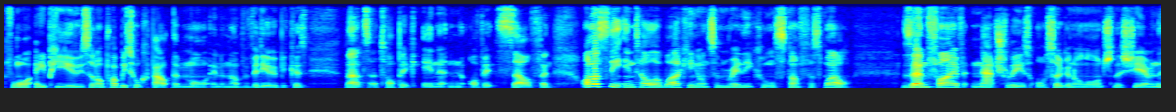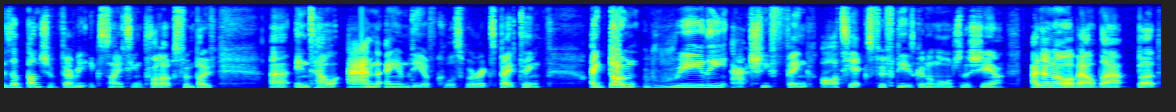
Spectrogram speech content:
for APUs and I'll probably talk about them more in another video because that's a topic in and of itself and honestly Intel are working on some really cool stuff as well. Zen 5 naturally is also going to launch this year and there's a bunch of very exciting products from both uh, Intel and AMD of course we're expecting. I don't really actually think RTX 50 is going to launch this year. I don't know about that, but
